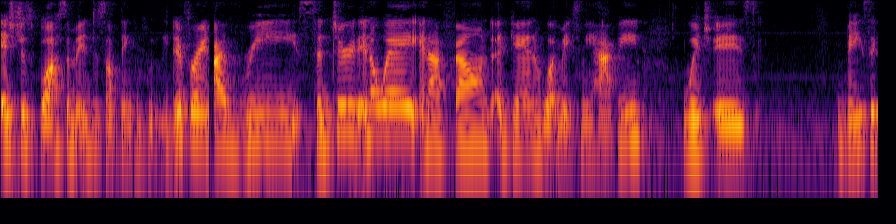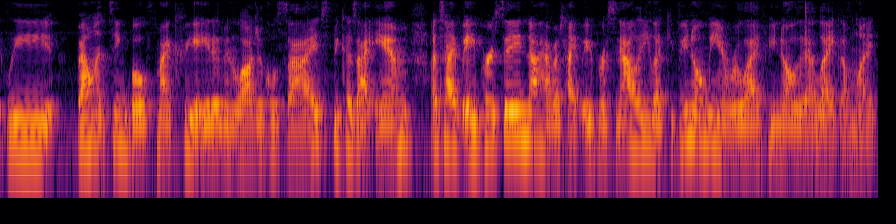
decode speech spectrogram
it's just blossomed into something completely different. I've re-centered in a way and I found again what makes me happy, which is basically balancing both my creative and logical sides because I am a type A person. I have a type A personality. Like if you know me in real life, you know that like I'm like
